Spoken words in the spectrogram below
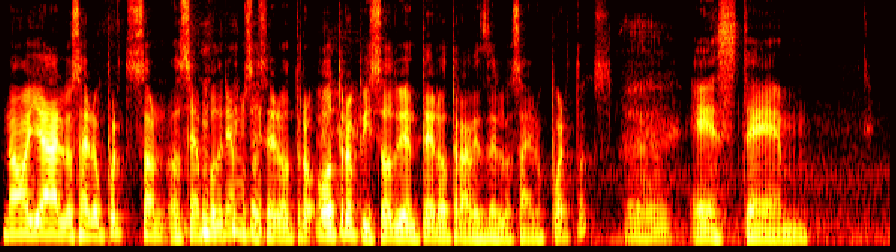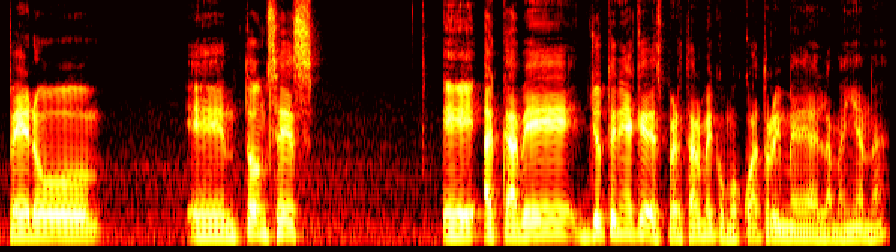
No, ya los aeropuertos son, o sea, podríamos hacer otro, otro episodio entero otra vez de los aeropuertos. Este, pero eh, entonces eh, acabé, yo tenía que despertarme como cuatro y media de la mañana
